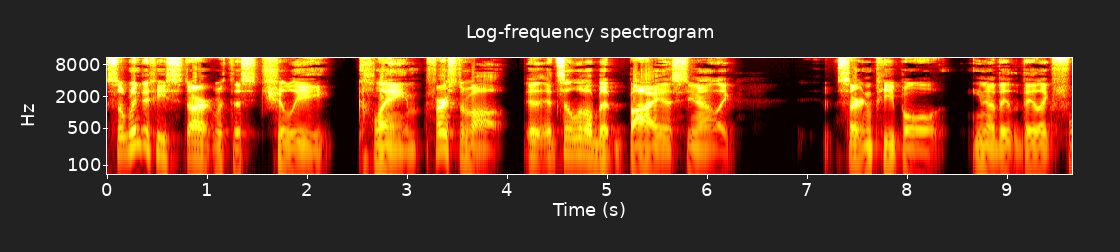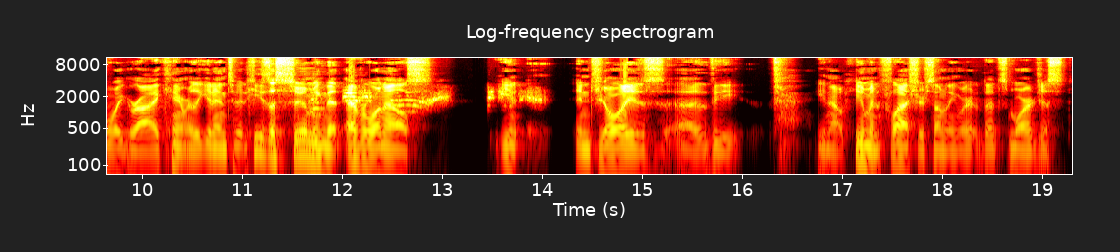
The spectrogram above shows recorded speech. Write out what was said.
So when did he start with this chili claim? First of all, it's a little bit biased, you know, like certain people, you know, they they like foie gras. I can't really get into it. He's assuming that everyone else you know, enjoys uh, the you know human flesh or something where that's more just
